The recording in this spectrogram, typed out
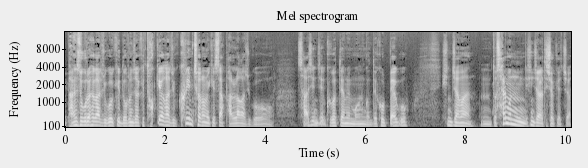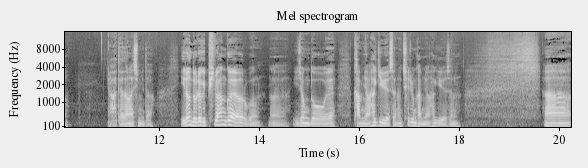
반숙으로 해가지고 이렇게 노른자 이렇게 톡 깨가지고 크림처럼 이렇게 싹 발라가지고 사실 이제 그것 때문에 먹는 건데 그걸 빼고 흰자만 음, 또 삶은 흰자를 드셨겠죠. 야 대단하십니다. 이런 노력이 필요한 거예요, 여러분. 어, 이 정도의 감량하기 위해서는 체중 감량하기 위해서는 아,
